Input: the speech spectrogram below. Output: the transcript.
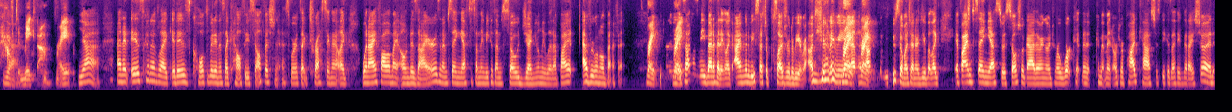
have yeah. to make them right? Yeah. And it is kind of like it is cultivating this like healthy selfishness where it's like trusting that like when i follow my own desires and i'm saying yes to something because i'm so genuinely lit up by it everyone will benefit Right. You know I mean? Right. It's not just me benefiting. Like I'm going to be such a pleasure to be around. You know what I mean? Right, And, like, right. Gonna so much energy, but like if I'm saying yes to a social gathering or to a work commitment or to a podcast just because I think that I should,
